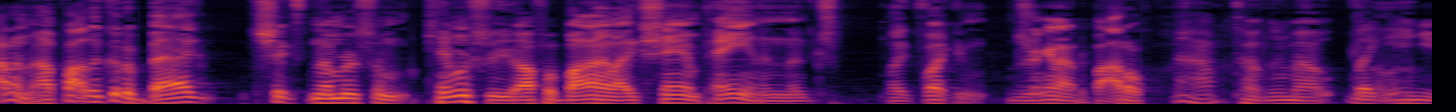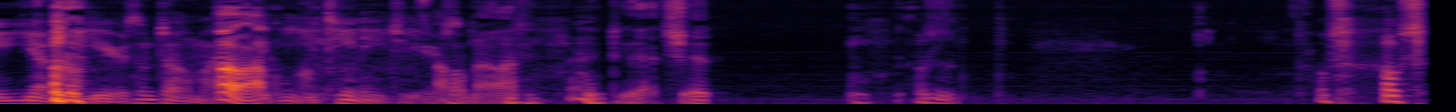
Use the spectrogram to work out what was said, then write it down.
I don't know. I probably could have bagged chicks' numbers from chemistry off of buying like champagne and like, like fucking drinking out of the bottle. No, I'm talking about, like, oh. in your younger years. I'm talking about, Oh, like, in your teenage years. I don't know. I didn't, I didn't do that shit. I was just, I was, I was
